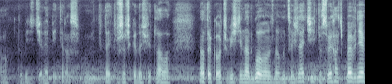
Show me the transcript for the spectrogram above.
O, tu widzicie lepiej teraz, bo mi tutaj troszeczkę doświetlała. No tylko oczywiście nad głową znowu coś leci, to słychać pewnie.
